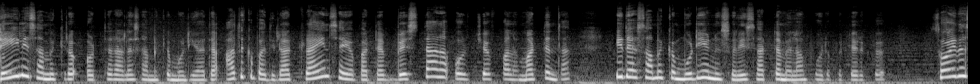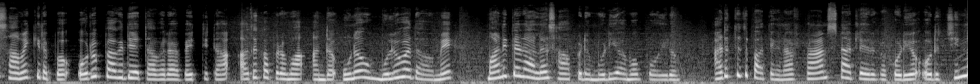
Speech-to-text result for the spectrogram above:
டெய்லி சமைக்கிற ஒருத்தரால் சமைக்க முடியாது. அதுக்கு பதிலாக ட்ரைன் செய்யப்பட்ட பெஸ்ட்டான ஒரு செஃப்பால் மட்டும்தான் இதை சமைக்க முடியும்னு சொல்லி சட்டமெல்லாம் போடப்பட்டிருக்கு. ஸோ இதை சமைக்கிறப்போ ஒரு பகுதியை தவிர வெட்டிட்டா அதுக்கப்புறமா அந்த உணவு முழுவதாகவுமே மனிதனால் சாப்பிட முடியாமல் போயிடும். அடுத்தது பார்த்தீங்கன்னா ஃப்ரான்ஸ் நாட்டில் இருக்கக்கூடிய ஒரு சின்ன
